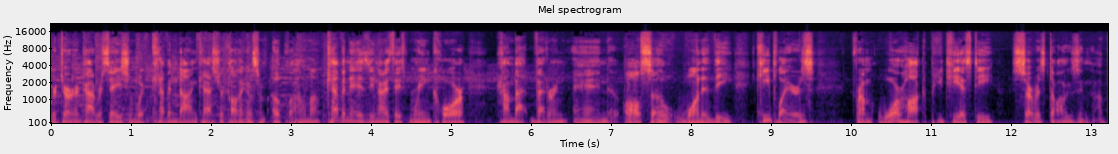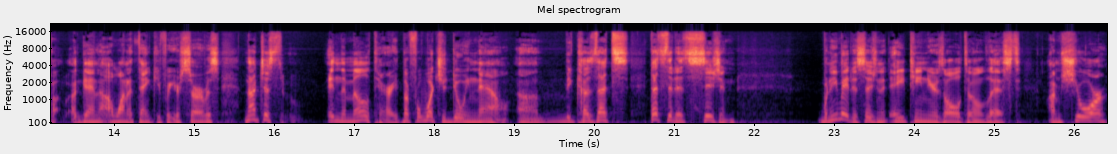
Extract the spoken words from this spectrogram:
Return our conversation with Kevin Doncaster calling us from Oklahoma. Kevin is the United States Marine Corps combat veteran and also one of the key players from Warhawk PTSD service dogs. And uh, again, I want to thank you for your service, not just in the military, but for what you're doing now, uh, because that's that's the decision. When you made a decision at 18 years old to enlist, I'm sure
